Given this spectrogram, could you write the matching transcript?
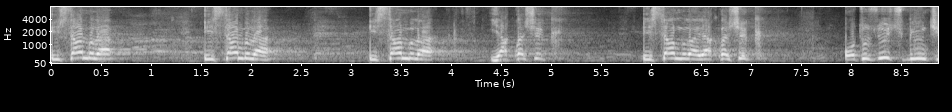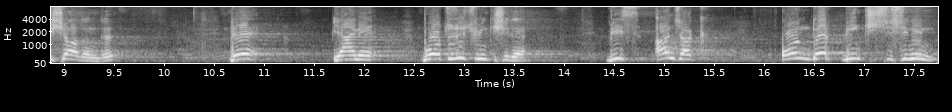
İstanbul'a İstanbul'a İstanbul'a yaklaşık İstanbul'a yaklaşık 33 bin kişi alındı. Ve yani bu 33 bin kişide biz ancak 14 bin kişisinin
